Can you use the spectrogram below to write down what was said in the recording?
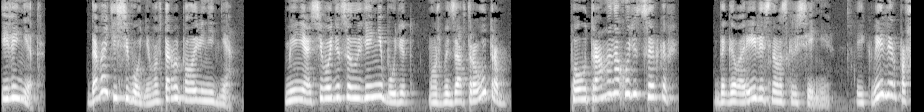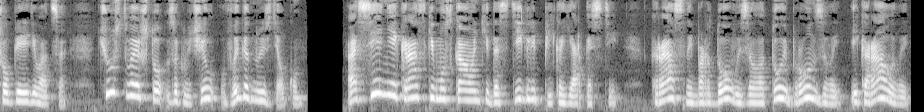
Или нет? Давайте сегодня, во второй половине дня. Меня сегодня целый день не будет. Может быть, завтра утром?» «По утрам она ходит в церковь». Договорились на воскресенье. И Квиллер пошел переодеваться, чувствуя, что заключил выгодную сделку. Осенние краски Мускаунти достигли пика яркости. Красный, бордовый, золотой, бронзовый и коралловый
